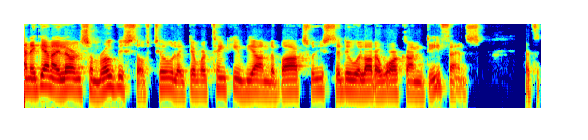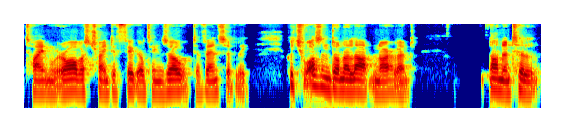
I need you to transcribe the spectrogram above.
and again, I learned some rugby stuff too. Like they were thinking beyond the box. We used to do a lot of work on defense at the time. We were always trying to figure things out defensively, which wasn't done a lot in Ireland. Not until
